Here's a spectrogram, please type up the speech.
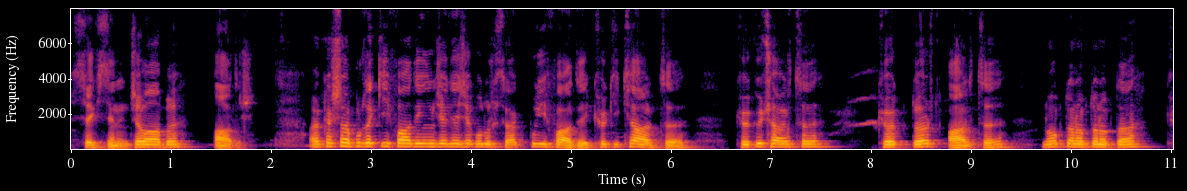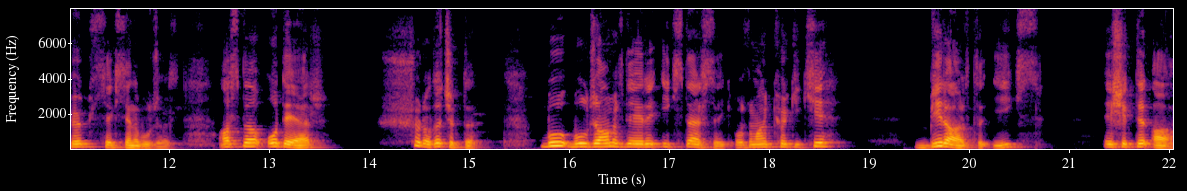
80'in cevabı A'dır. Arkadaşlar buradaki ifadeyi inceleyecek olursak bu ifade kök 2 artı kök 3 artı kök 4 artı nokta nokta nokta kök 80'i bulacağız. Aslında o değer şurada çıktı. Bu bulacağımız değeri x dersek o zaman kök 2 1 artı x eşittir a.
